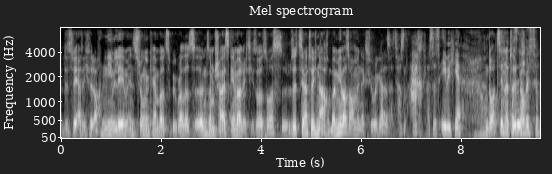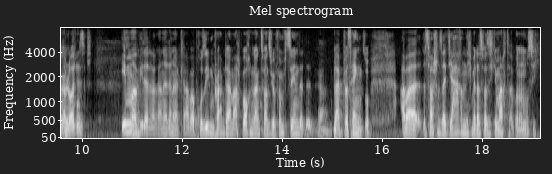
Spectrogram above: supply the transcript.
deswegen, also ich würde auch nie im Leben ins Dschungelcamp oder zu Big Brother zu irgendeinem Scheiß gehen, war richtig. So, sowas sitzt dir natürlich nach. Und bei mir war es auch mit Next Year Regatta, das war 2008, was ist ewig her. Und trotzdem natürlich, das, ich, sogar Leute, geguckt immer wieder daran erinnert. Klar, aber pro 7 Primetime, acht Wochen lang, 20.15 Uhr, da, ja. bleibt was hängen. So. Aber das war schon seit Jahren nicht mehr das, was ich gemacht habe. Und dann muss ich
